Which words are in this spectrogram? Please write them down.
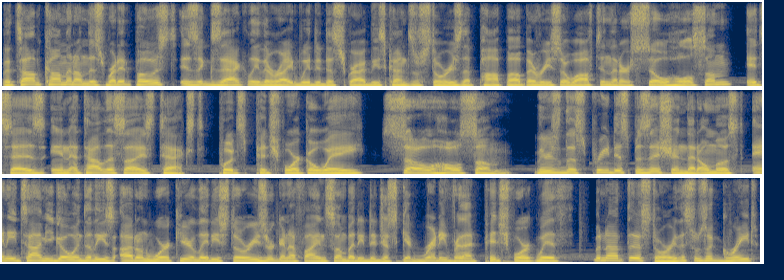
The top comment on this Reddit post is exactly the right way to describe these kinds of stories that pop up every so often that are so wholesome. It says in italicized text, puts pitchfork away, so wholesome. There's this predisposition that almost anytime you go into these I don't work here lady stories, you're gonna find somebody to just get ready for that pitchfork with. But not this story, this was a great,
